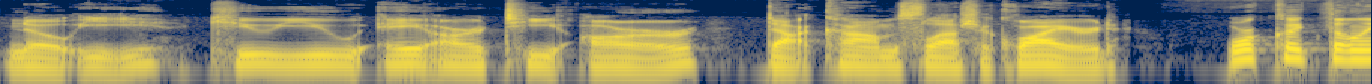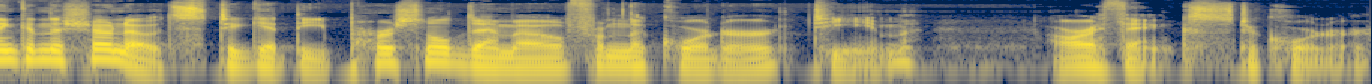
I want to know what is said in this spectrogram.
no E, Q U A R T R dot com slash acquired, or click the link in the show notes to get the personal demo from the Quartr team. Our thanks to Quartr.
